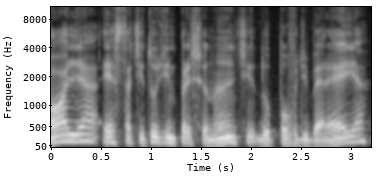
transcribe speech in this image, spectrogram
Olha esta atitude impressionante do povo de Bereia,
